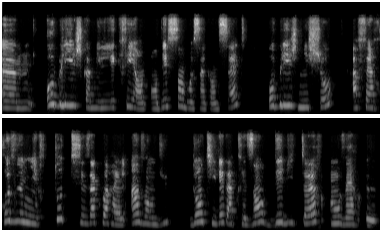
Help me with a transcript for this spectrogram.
euh, oblige, comme il l'écrit en, décembre 57, oblige Michaud à faire revenir toutes ces aquarelles invendues dont il est à présent débiteur envers eux.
